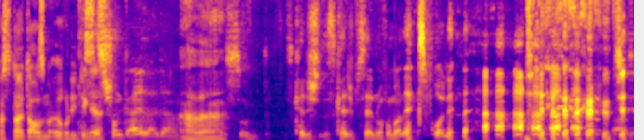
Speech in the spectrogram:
Kosten halt 1000 Euro die Das Dinger. ist schon geil, Alter. Aber- Das, ist so, das, kenn ich, das kenn ich bisher nur von meiner Ex-Freundin. ey,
